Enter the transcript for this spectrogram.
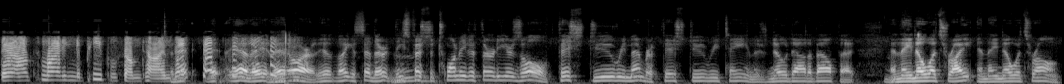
they're outsmarting the people sometimes. That's, that's yeah, they, they are. Like I said, these fish mm. are 20 to 30 years old. Fish do remember, fish do retain. There's no doubt about that. And they know what's right and they know what's wrong.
